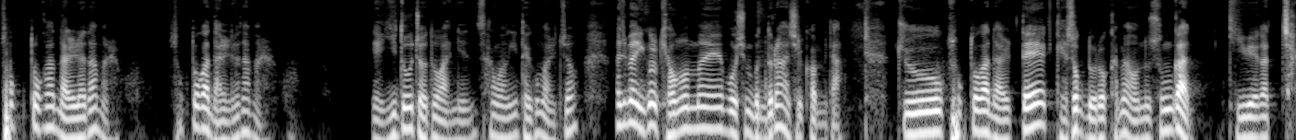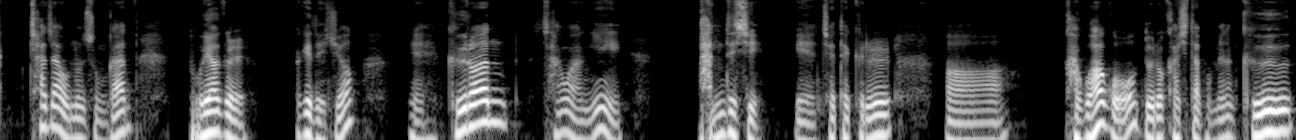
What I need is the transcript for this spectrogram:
속도가 날려다 말고 속도가 날려다 말고 예, 이도저도 아닌 상황이 되고 말죠. 하지만 이걸 경험해 보신 분들은 아실 겁니다. 쭉 속도가 날 때 계속 노력하면 어느 순간 기회가 착 찾아오는 순간 도약을 하게 되죠. 예, 그런 상황이 반드시 예, 재테크를 어, 각오하고 노력하시다 보면 그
